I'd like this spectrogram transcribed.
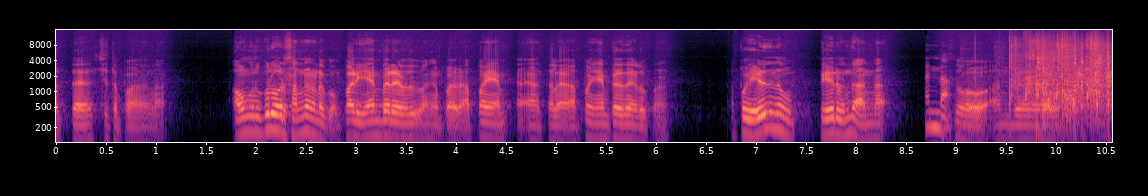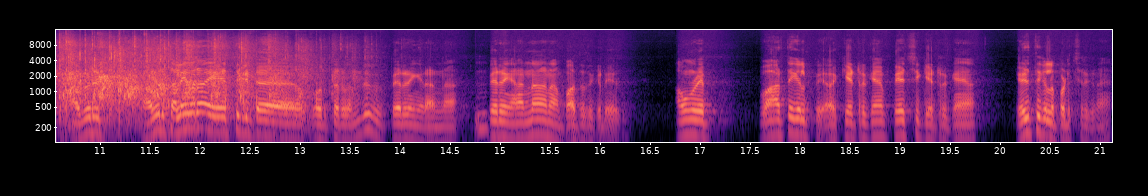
அத்தை சித்தப்பா அதெல்லாம் அவங்களுக்குள்ள ஒரு சண்டை நடக்கும். பாரு என் பேர் எழுதுவாங்க பாரு அப்பா என் தலை அப்பா என் பேர் தான் எழுதுவாங்க அப்போ எழுதின பேர் வந்து அண்ணா. அண்ணா. ஸோ அந்த அவரு அவர் தலைவராக ஏற்றுக்கிட்ட ஒருத்தர் வந்து பேரறிஞர் அண்ணா. பேரறிஞர் அண்ணா நான் பார்த்தது கிடையாது. அவங்களுடைய வார்த்தைகள் கேட்டிருக்கேன் பேச்சு கேட்டிருக்கேன் எழுத்துக்களை படிச்சிருக்கிறேன்.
